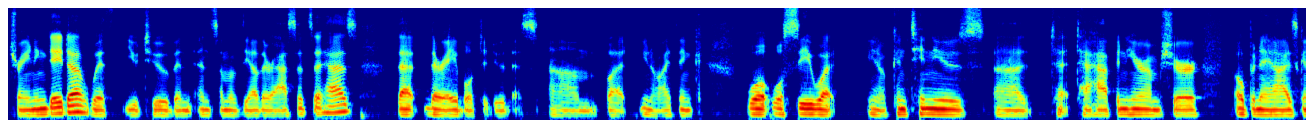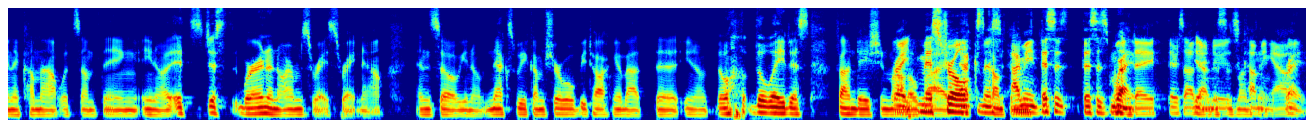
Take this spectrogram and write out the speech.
training data with YouTube and, and some of the other assets it has that they're able to do this. Um, but you know, I think we'll we'll see what you know continues uh, to to happen here. I'm sure OpenAI is going to come out with something. You know, it's just we're in an arms race right now, and so you know next week I'm sure we'll be talking about the you know the the latest foundation model. Right, Mistral. Mis- I mean, this is this is Monday. Right. There's other yeah, news coming out. Right.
